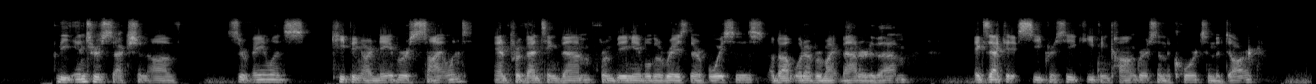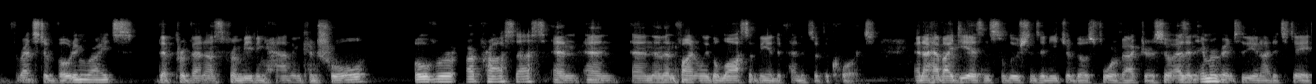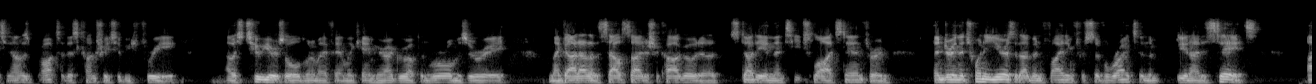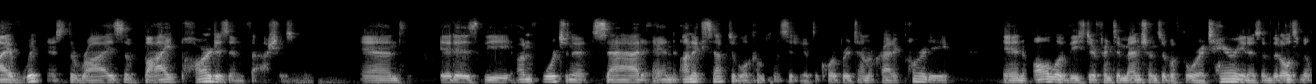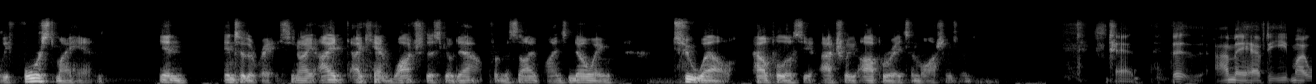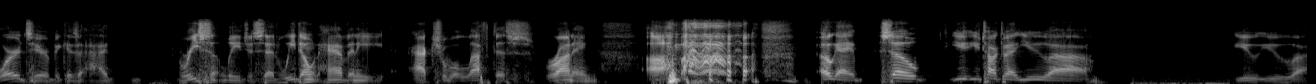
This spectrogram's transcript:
the intersection of surveillance keeping our neighbors silent and preventing them from being able to raise their voices about whatever might matter to them executive secrecy, keeping Congress and the courts in the dark, threats to voting rights that prevent us from even having control over our process, and and and then finally the loss of the independence of the courts. And I have ideas and solutions in each of those four vectors. So as an immigrant to the United States, you know, I was brought to this country to be free. I was two years old when my family came here. I grew up in rural Missouri, and I got out of the south side of Chicago to study and then teach law at Stanford. And during the 20 years that I've been fighting for civil rights in the United States, I have witnessed the rise of bipartisan fascism. And it is the unfortunate, sad, and unacceptable complicity of the corporate Democratic Party in all of these different dimensions of authoritarianism that ultimately forced my hand in into the race. You know, I, I, I can't watch this go down from the sidelines, knowing too well how Pelosi actually operates in Washington. And I may have to eat my words here because I recently just said we don't have any actual leftists running. Um, okay, so you, you talked about you uh, you you uh,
